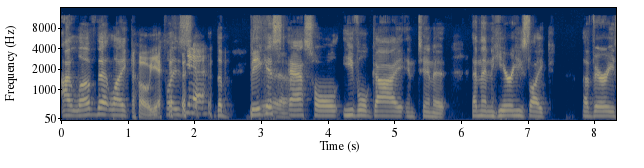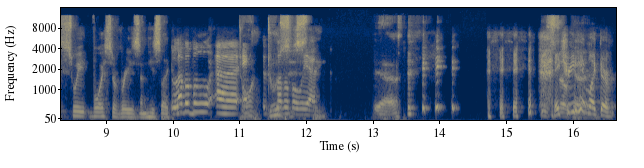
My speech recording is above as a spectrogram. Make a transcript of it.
I love that like Oh he yeah, plays Yeah. the biggest Yeah. asshole evil guy in Tenet, and then here he's like a very sweet voice of reason. He's like, Lovable, uh, ex- "Don't do lovable, this yeah. thing." Yeah, they so treat good. him like they're.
